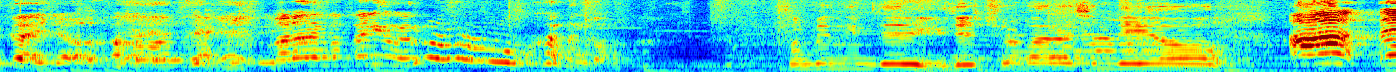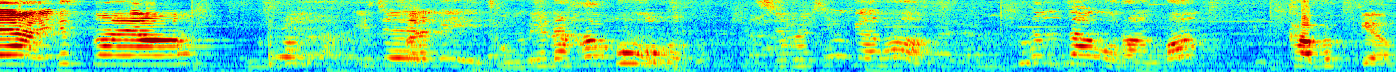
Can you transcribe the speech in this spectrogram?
이거 알죠? 뭔지 알지? 말하는 거 빨리 후루룩 하는 거. 선배님들 이제 출발하신대요. 아, 네 알겠어요. 그럼 이제 빨리 정리를 하고 짐을 챙겨서 현장으로 한번 가볼게요.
